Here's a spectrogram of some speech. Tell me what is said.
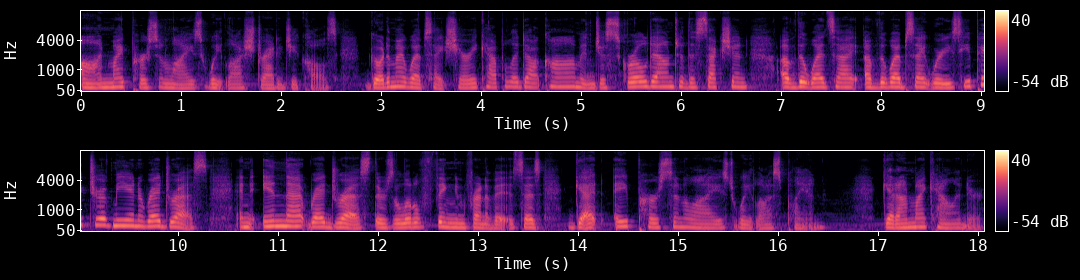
on my personalized weight loss strategy calls. Go to my website sherrycapella.com and just scroll down to the section of the website of the website where you see a picture of me in a red dress. And in that red dress, there's a little thing in front of it. It says, "Get a personalized weight loss plan." Get on my calendar.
